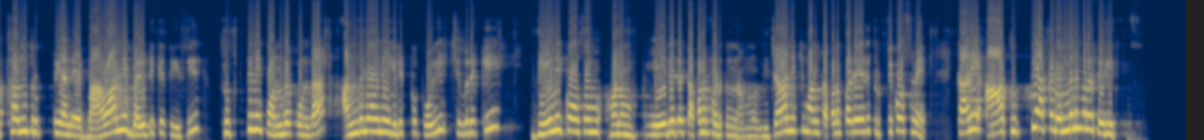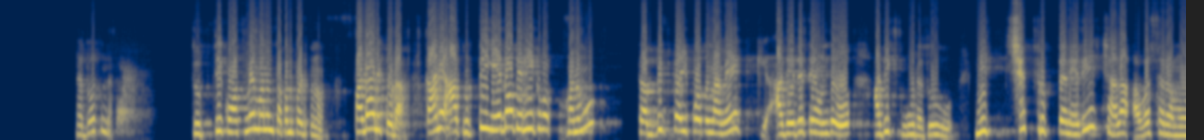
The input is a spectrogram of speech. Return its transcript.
అసంతృప్తి అనే భావాన్ని బయటికి తీసి తృప్తిని పొందకుండా అందులోనే ఇరుక్కుపోయి చివరికి దేనికోసం మనం ఏదైతే తపన పడుతున్నామో నిజానికి మనం తపన పడేది తృప్తి కోసమే. కానీ ఆ తృప్తి అక్కడ ఉందని మనకు తెలియదు అర్థమవుతుందా? తృప్తి కోసమే మనం తపన పడుతున్నాం. పడాలి కూడా. కానీ ఆ తృప్తి ఏదో తెలియక మనము తబ్బిప్పైపోతున్నామే అది ఏదైతే ఉందో అది కూడదు. నిత్య తృప్తి అనేది చాలా అవసరము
